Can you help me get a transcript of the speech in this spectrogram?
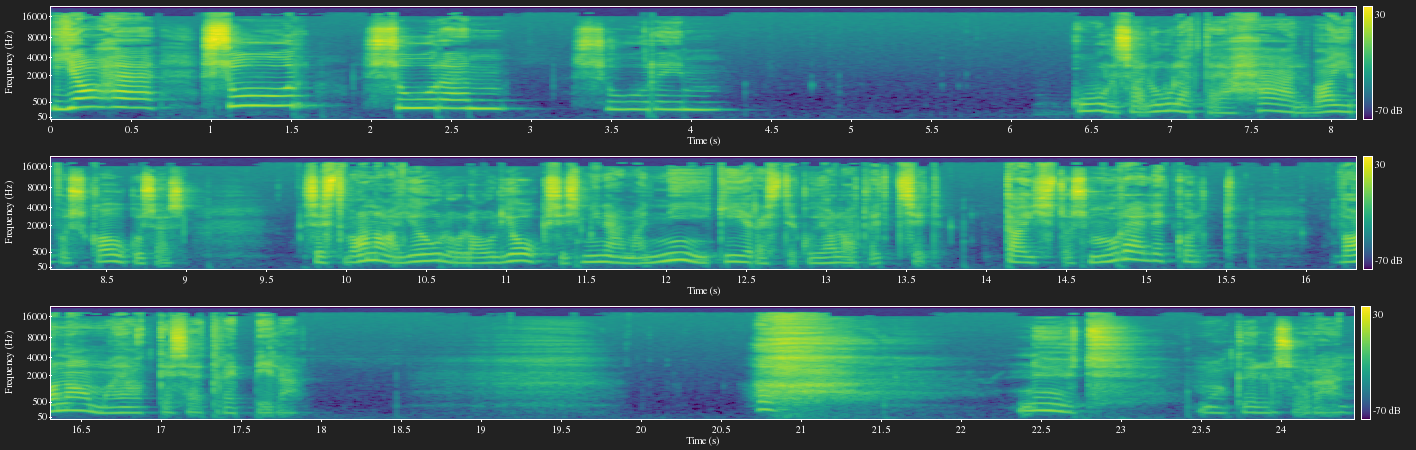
jahe, suur, suurem, suurim? kuulsa luuletaja hääl vaibus kauguses, sest vana jõululaul jooksis minema nii kiiresti, kui jalad võtsid. ta istus murelikult vana majakese trepile oh,. nüüd ma küll suren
